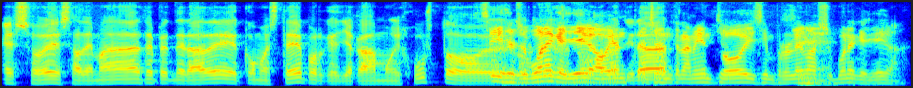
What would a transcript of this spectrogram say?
Eso es, además dependerá de cómo esté, porque llega muy justo. Sí, eh, se supone que llega. Hoy han hecho entrenamiento hoy sin problemas. Sí. Se supone que llega.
